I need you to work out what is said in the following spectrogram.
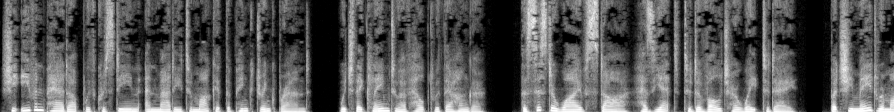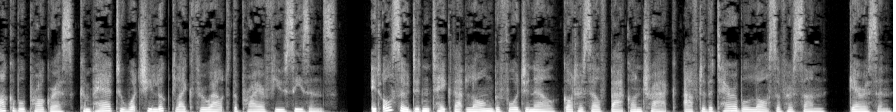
She even paired up with Christine and Maddie to market the pink drink brand, which they claim to have helped with their hunger. The Sister Wives star has yet to divulge her weight today, but she made remarkable progress compared to what she looked like throughout the prior few seasons. It also didn't take that long before Janelle got herself back on track after the terrible loss of her son, Garrison.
